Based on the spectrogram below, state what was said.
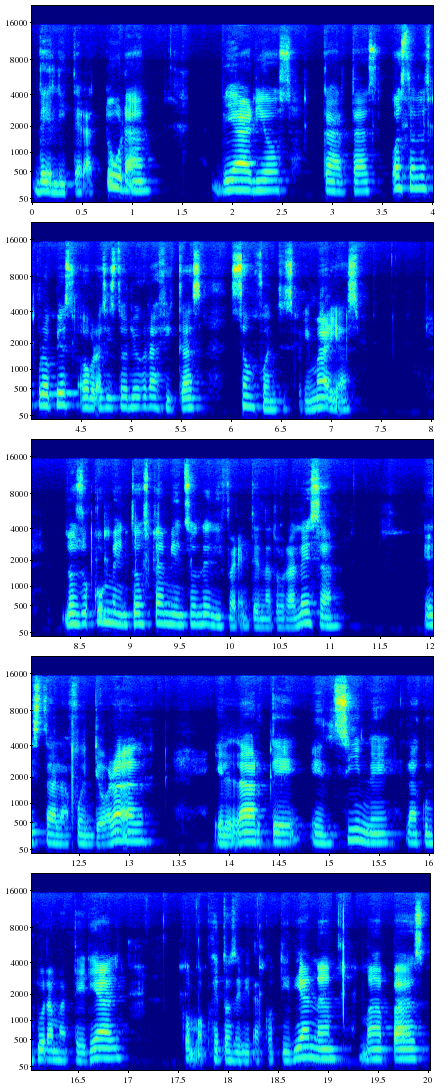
de literatura, diarios, cartas o hasta las propias obras historiográficas son fuentes primarias. Los documentos también son de diferente naturaleza. Está la fuente oral, el arte, el cine, la cultura material, como objetos de vida cotidiana, mapas,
